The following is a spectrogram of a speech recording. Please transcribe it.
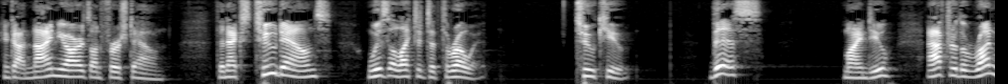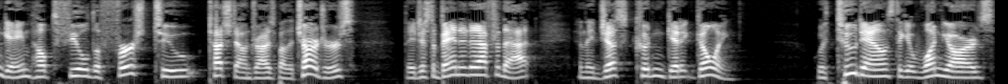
and got nine yards on first down. The next two downs, Wiz elected to throw it. Too cute. This, mind you, after the run game helped fuel the first two touchdown drives by the Chargers, they just abandoned it after that, and they just couldn't get it going. With two downs to get one yards,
